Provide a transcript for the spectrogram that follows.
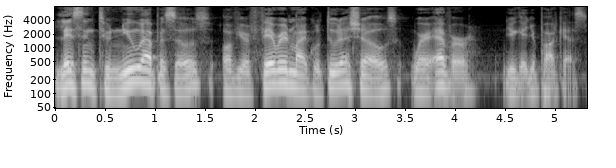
Listen to new episodes of your favorite My Cultura shows wherever you get your podcasts.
